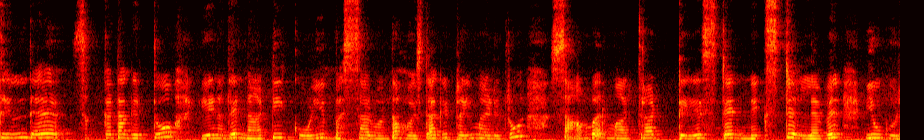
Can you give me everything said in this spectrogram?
ತಿಂದೆ ಸಖತ್ತಾಗಿತ್ತು. ಏನಂದರೆ ನಾಟಿ ಕೋಳಿ ಬಸ್ಸಾರು ಅಂತ ಹೊಸದಾಗಿ ಟ್ರೈ ಮಾಡಿದ್ರು. ಸಾಂಬಾರು ಮಾತ್ರ ಟೇಸ್ಟೇ ನೆಕ್ಸ್ಟ್ ಲೆವೆಲ್. ನೀವು ಕೂಡ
